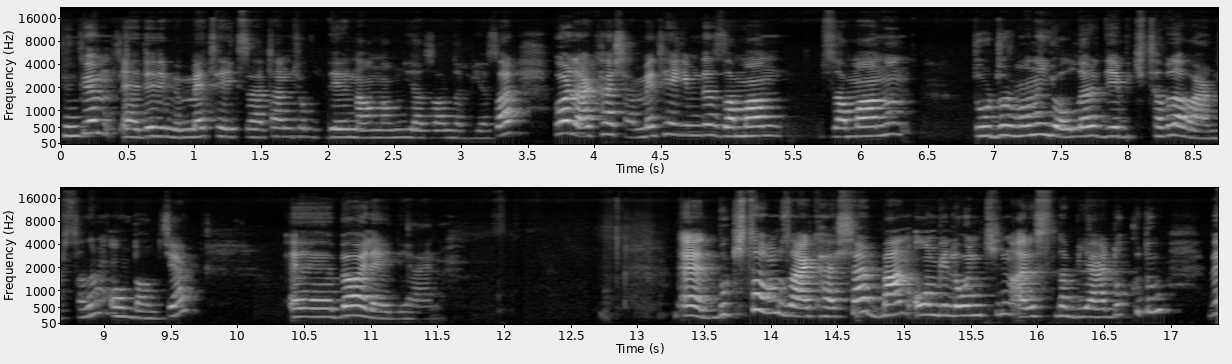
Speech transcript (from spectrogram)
Çünkü e, dediğim gibi Mete zaten çok derin anlamlı yazan da bir yazar. Bu arada arkadaşlar Mete Ekim'de zaman zamanın Durdurmanın Yolları diye bir kitabı da varmış sanırım. Onu da alacağım. Ee, böyleydi yani. Evet bu kitabımız arkadaşlar ben 11 ile 12'nin arasında bir yerde okudum. Ve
